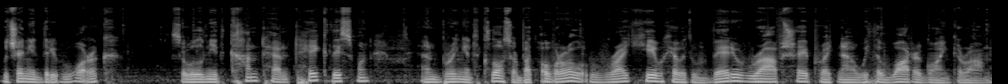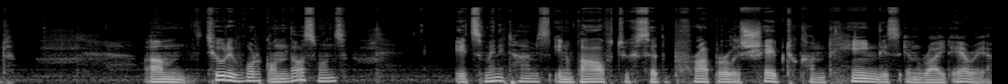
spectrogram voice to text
which I need to rework. So we'll need content take this one and bring it closer. But overall right here we have a very rough shape right now with the water going around. Um, to rework on those ones it's many times involved to set properly shape to contain this in right area.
